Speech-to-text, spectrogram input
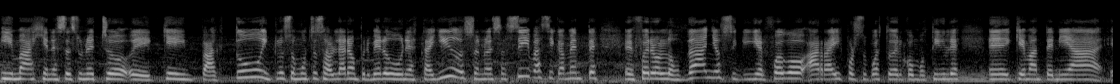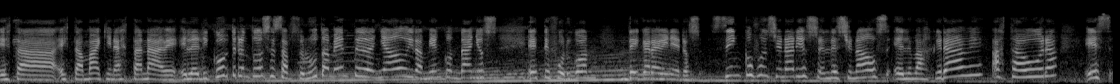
imágenes. Es un hecho eh, que impactó, incluso muchos hablaron primero de un estallido, eso no es así, básicamente eh, fueron los daños y, el fuego a raíz, por supuesto, del combustible eh, que mantenía esta, esta máquina, esta nave. El helicóptero entonces absolutamente dañado y también con daños este furgón de carabineros. Cinco funcionarios lesionados, el más grave hasta ahora es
